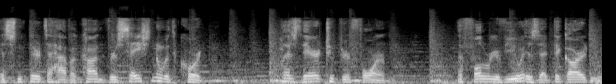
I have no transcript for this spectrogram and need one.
isn't there to have a conversation with Corden. He's there to perform. The full review is at The Guardian.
